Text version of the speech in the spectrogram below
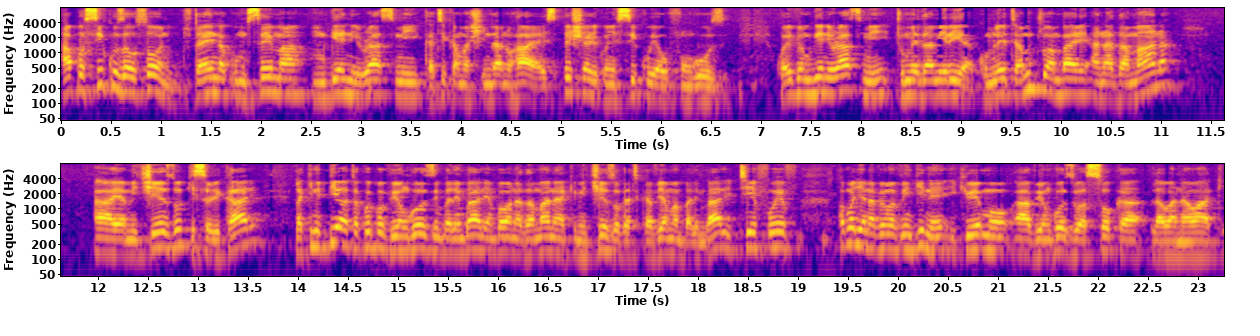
Hapo siku za usoni tutaenda kumsema mgeni rasmi katika mashindano haya especially kwenye siku ya ufunguzi. Kwa hivyo mgeni rasmi tumedhamiria kumleta mtu ambaye ana dhamana ya michezo kiserikali, lakini pia watakuwepo viongozi mbalimbali ambao wana dhamana ya kimichezo katika vyama mbalimbali TFF, pamoja na vyama vingine ikiwemo uh, viongozi wa soka la wanawake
